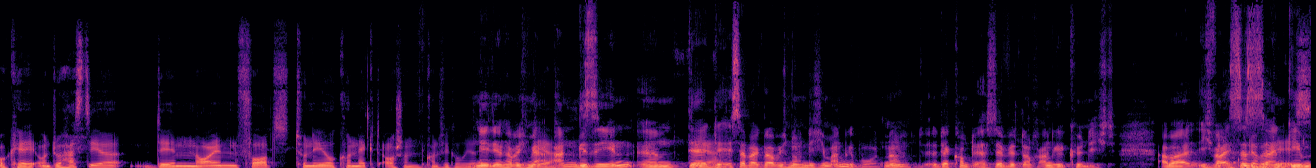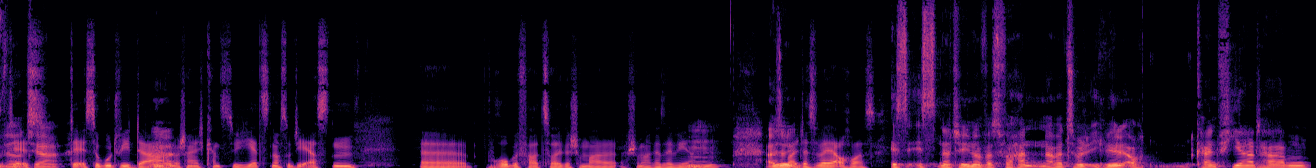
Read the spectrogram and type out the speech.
Okay, und du hast dir den neuen Ford Tourneo Connect auch schon konfiguriert? Nee, den habe ich mir Der- angesehen. Ähm, der, Ja. der ist aber, glaube ich, noch nicht im Angebot. Ne? Der kommt erst, der wird noch angekündigt. Aber ich weiß, Gut, dass es einen der geben ist, der wird. Ist, ja. Der ist so gut wie da Ja. und wahrscheinlich kannst du jetzt noch so die ersten äh, Probefahrzeuge schon mal schon mal reservieren. Also Weil das wäre ja auch was. es ist natürlich noch was vorhanden, aber zum Beispiel, ich will auch kein Fiat haben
